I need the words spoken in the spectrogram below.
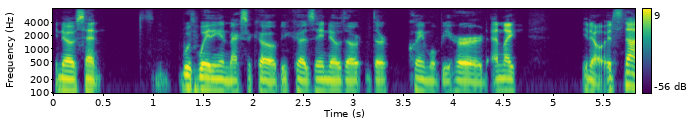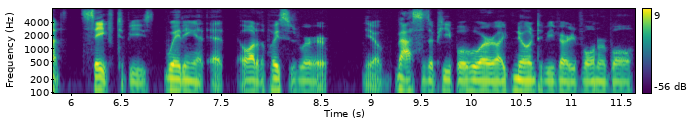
you know, sent with waiting in Mexico because they know their their claim will be heard. And like, you know, it's not safe to be waiting at, at a lot of the places where, you know, masses of people who are like known to be very vulnerable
